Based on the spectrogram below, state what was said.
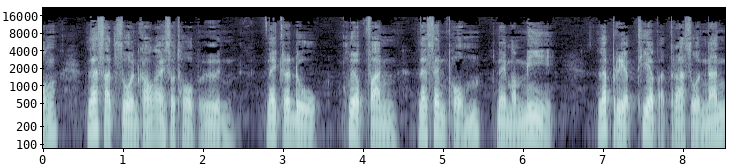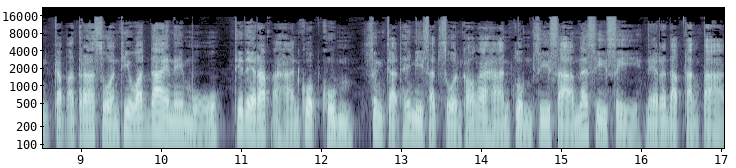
12 และสัดส่วนของไอโซโทปอื่น ในกระดูก เคลือบฟัน และเส้นผมในมัมมี่ และเปรียบเทียบอัตราส่วนนั้นกับอัตราส่วนที่วัดได้ในหมูที่ได้รับอาหารควบคุม ซึ่งจัดให้มีสัดส่วนของอาหารกลุ่ม C3 และ C4 ในระดับต่าง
